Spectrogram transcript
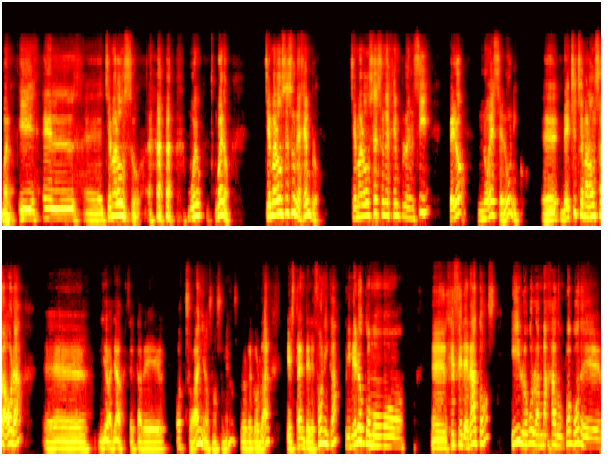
Bueno, y el eh, Chema Alonso, bueno, Chema Alonso es un ejemplo. Chema Alonso es un ejemplo en sí, pero no es el único. Eh, de hecho, Chema Alonso ahora lleva ya cerca de ocho años más o menos, pero recordar que está en Telefónica, primero como jefe de datos y luego lo han bajado un poco de,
